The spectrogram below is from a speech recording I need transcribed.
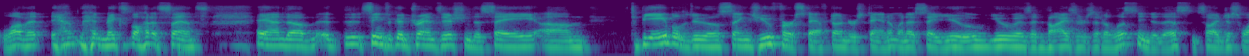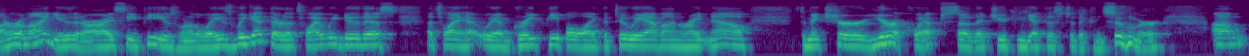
Love it. it makes a lot of sense. And um, it, it, seems a good transition to say, um, to be able to do those things, you first have to understand it. When I say you, you as advisors that are listening to this. And so I just want to remind you that RICP is one of the ways we get there. That's why we do this. That's why we have great people like the two we have on right now to make sure you're equipped so that you can get this to the consumer. Um,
